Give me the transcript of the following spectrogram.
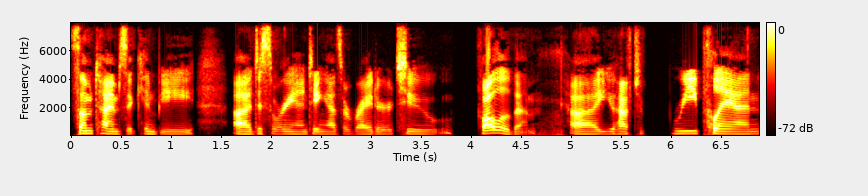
Sometimes it can be uh, disorienting as a writer to follow them. Uh, you have to replan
